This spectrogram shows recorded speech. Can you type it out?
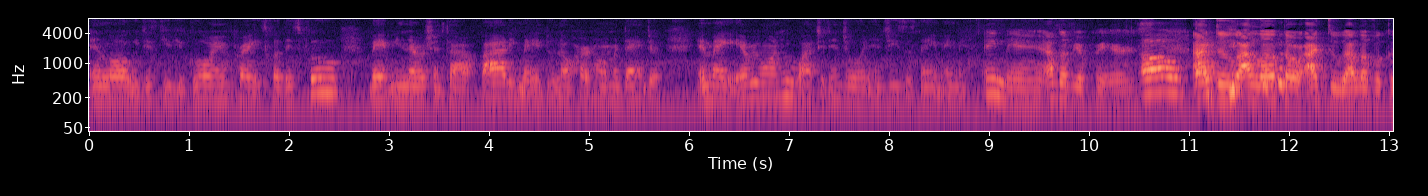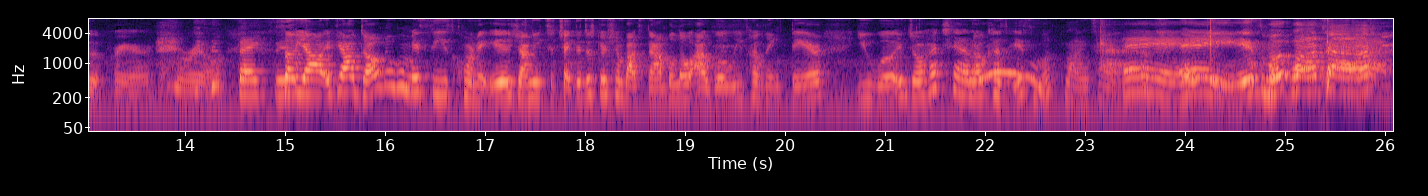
And Lord, we just give you glory and praise for this food. May it be nourishing to our body. May it do no hurt, harm, or danger. And may everyone who watch it enjoy it. In Jesus' name, amen. Amen. I love your prayers. Oh, I do. I love the. I do. I love a good prayer for real. Thanks. So y'all, if y'all don't know who Miss C's Corner is, y'all need to check the description box down below. I will leave her link there. You will enjoy her channel because it's mukbang time. Hey, hey, it's mukbang time.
